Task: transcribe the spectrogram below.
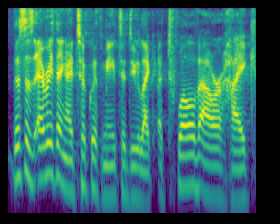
this is everything I took with me to do like a 12 hour hike,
